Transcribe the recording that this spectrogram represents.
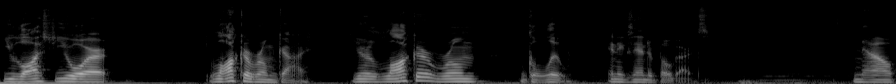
You lost your locker room guy, your locker room glue in Xander Bogaerts. Now,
